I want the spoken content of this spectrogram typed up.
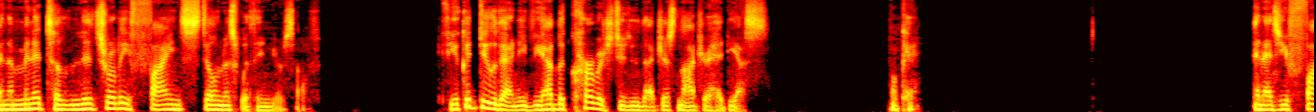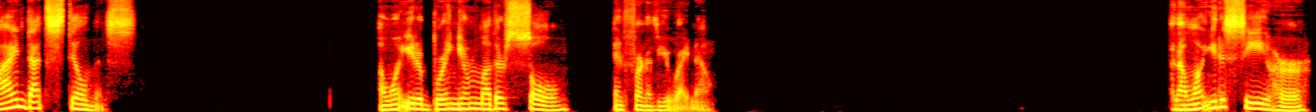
and a minute to literally find stillness within yourself. If you could do that, and if you have the courage to do that, just nod your head yes. Okay. And as you find that stillness, I want you to bring your mother's soul in front of you right now. And I want you to see her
